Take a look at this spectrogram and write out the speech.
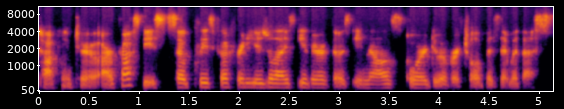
talking to our prosties. So please feel free to utilize either of those emails or do a virtual visit with us.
